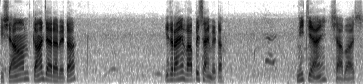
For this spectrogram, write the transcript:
हिशाम कहाँ जा रहा है बेटा? इधर आए वापस आए बेटा। नीचे आए शाबाश।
